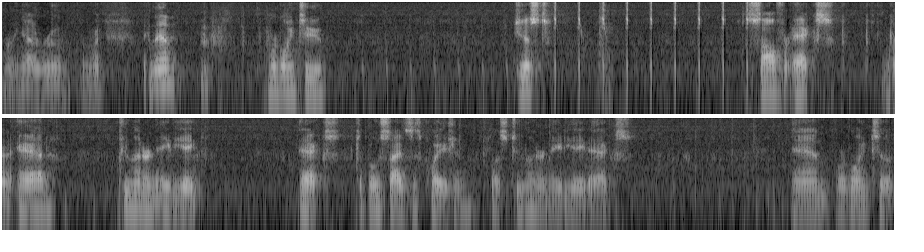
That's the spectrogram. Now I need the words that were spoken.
Running out of room. And then we're going to just solve for x. We're going to add 288x to both sides of this equation, plus 288x. And we're going to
